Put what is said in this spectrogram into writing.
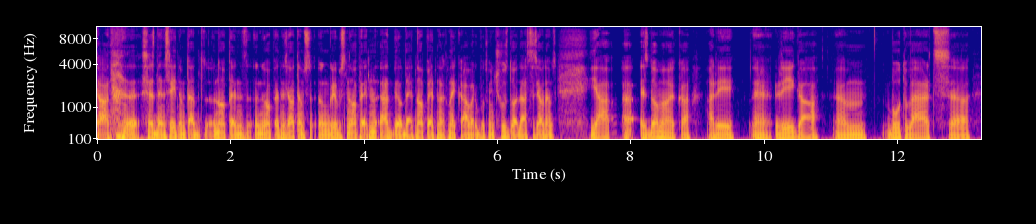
kā sestdienas rītam tāds nopietns, nopietns jautājums, un gribas nopietni atbildēt, nopietnāk nekā varbūt viņš uzdodas tas jautājums. Jā, es domāju, ka arī Rīgā um, būtu vērts uh,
